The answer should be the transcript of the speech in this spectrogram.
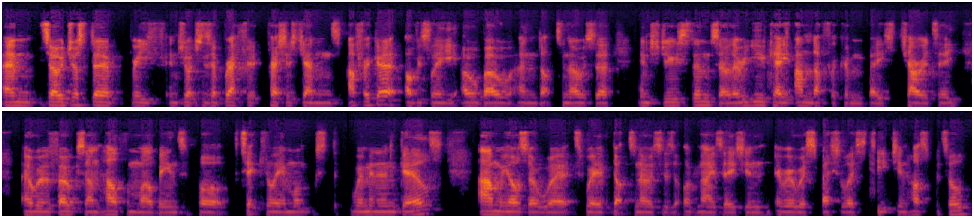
Um, so just a brief introduction to Precious Gems Africa. Obviously, Obo and Dr. Nosa introduced them. So they're a UK and African-based charity uh, with a focus on health and wellbeing support, particularly amongst women and girls. And we also worked with Dr. Nosa's organisation, Irrua Specialist Teaching Hospital,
